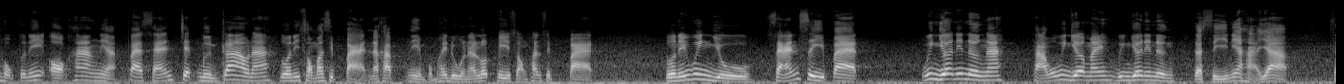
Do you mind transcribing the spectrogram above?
1,600 ตัวนี้ออกห้างเนี่ย 879,000 นะ ตัวนี้ 2018 นะครับ นี่ผมให้ดูนะ รถปี 2018 ตัวนี้วิ่งอยู่แสนสี่แปดวิ่งเยอะนิดนึงนะ ถามว่าวิ่งเยอะไหมวิ่งเยอะนิดนึง แต่สีเนี่ยหายาก แส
